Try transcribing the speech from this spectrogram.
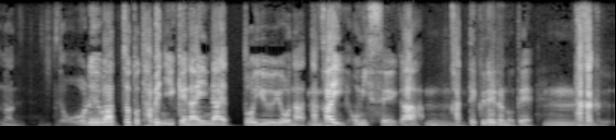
まあ、俺はちょっと食べに行けないなというような高いお店がうん。買ってくれるので、うん。高く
